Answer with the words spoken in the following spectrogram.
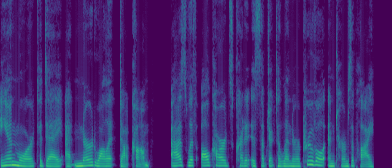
and more today at nerdwallet.com. As with all cards, credit is subject to lender approval and terms apply.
